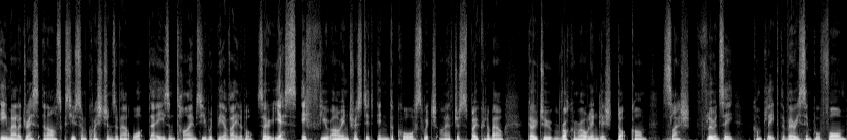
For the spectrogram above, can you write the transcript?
email address and asks you some questions about what days and times you would be available. So, yes, if you are interested in the course which I have just spoken about, go to rockandrollenglish.com slash fluency, complete the very simple form,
